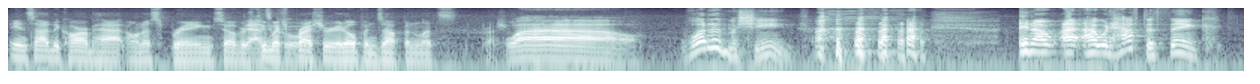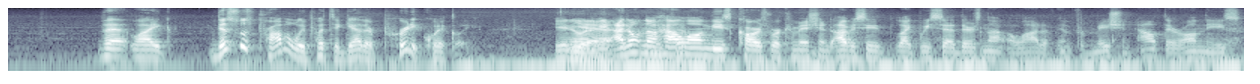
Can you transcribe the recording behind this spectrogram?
inside the carb hat on a spring. So if there's That's too much cool. pressure, it opens up and lets pressure. Wow, what a machine! and I, I would have to think that like this was probably put together pretty quickly. You know what I mean? I don't know how long these cars were commissioned. Obviously, like we said, there's not a lot of information out there on these,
